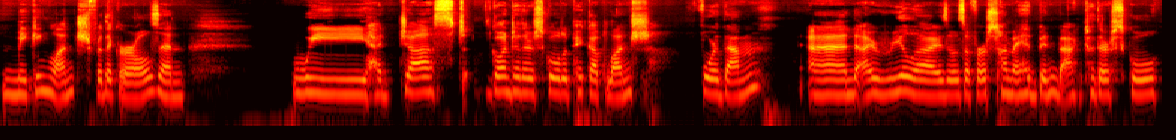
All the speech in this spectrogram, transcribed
making lunch for the girls and we had just gone to their school to pick up lunch for them and I realized it was the first time I had been back to their school.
